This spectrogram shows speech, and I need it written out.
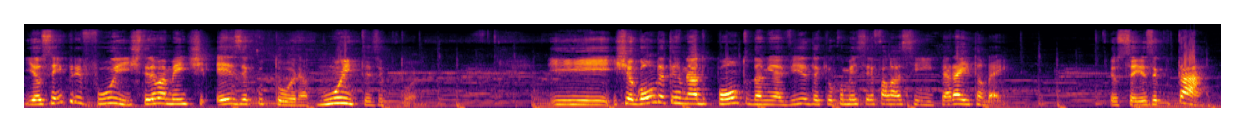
E eu sempre fui extremamente executora, muito executora. E chegou um determinado ponto da minha vida que eu comecei a falar assim: peraí também, eu sei executar.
